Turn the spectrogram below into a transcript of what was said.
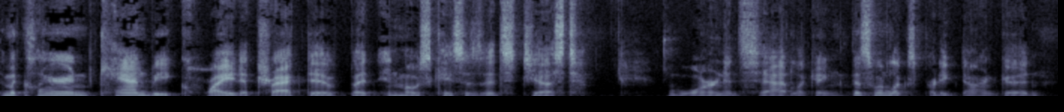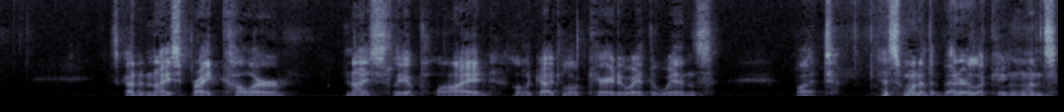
the McLaren can be quite attractive, but in most cases it's just worn and sad looking. This one looks pretty darn good. Got a nice bright color, nicely applied. A little got a little carried away at the winds, but it's one of the better looking ones.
